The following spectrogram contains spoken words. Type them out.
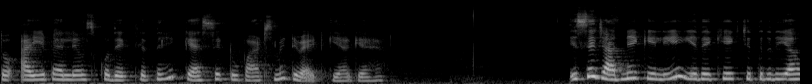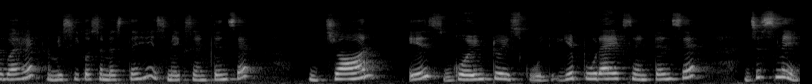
तो आइए पहले उसको देख लेते हैं कैसे टू पार्ट्स में डिवाइड किया गया है। इसे जानने के लिए ये देखिए एक चित्र दिया हुआ है, हम इसी को समझते हैं, इसमें एक सेंटेंस है John is going to school ये पूरा एक सेंटेंस है, जिसमें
